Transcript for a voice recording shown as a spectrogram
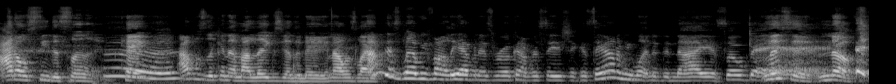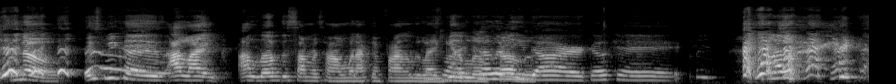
I don't see the sun. Okay, I was looking at my legs the other day, and I was like, I'm just glad we finally having this real conversation because Tayana be wanting to deny it so bad. Listen, no, no. It's because I like I love the summertime when I can finally like It's get a little color, color. dark. Okay.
